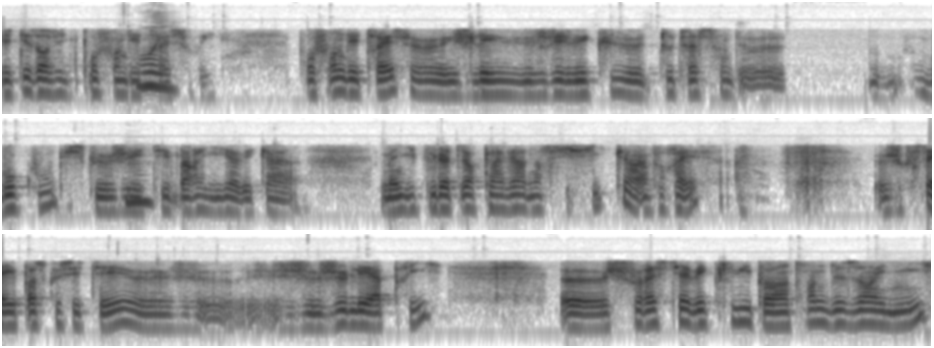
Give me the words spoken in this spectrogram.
J'étais dans une profonde détresse, oui. Profonde détresse, euh, et je l'ai eu- je l'ai vécu euh, de toute façon de beaucoup, puisque j'ai Mm. été mariée avec un manipulateur pervers narcissique, un vrai. Je ne savais pas ce que c'était, euh, je, je, je l'ai appris. Euh, je suis restée avec lui pendant 32 ans et demi.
